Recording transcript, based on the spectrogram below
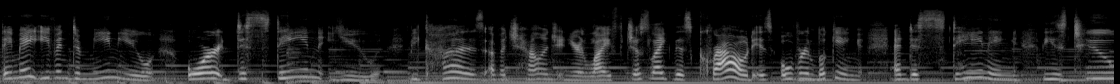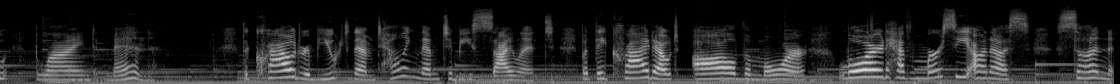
They may even demean you or disdain you because of a challenge in your life, just like this crowd is overlooking and disdaining these two blind men. The crowd rebuked them, telling them to be silent. But they cried out all the more, Lord, have mercy on us, Son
